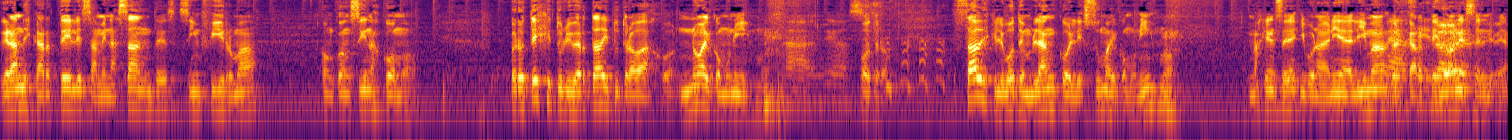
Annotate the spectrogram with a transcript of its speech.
grandes carteles amenazantes, sin firma, con consignas como Protege tu libertad y tu trabajo, no al comunismo. Ah, Dios. Otro. ¿Sabes que el voto en blanco le suma al comunismo? Imagínense ir por una avenida de Lima, Ah, ver sí. cartelones. No, en- eh,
